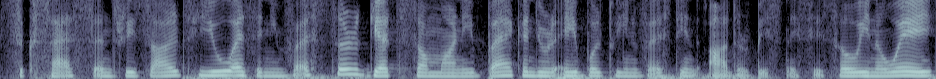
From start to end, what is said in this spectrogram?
success and results, you as an investor get some money back and you're able to invest in other businesses. So in a way,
